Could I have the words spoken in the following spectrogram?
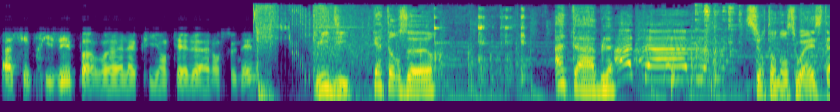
assez prisé par euh, la clientèle alençonnaise. Midi, 14h, à table À table sur Tendance Ouest.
